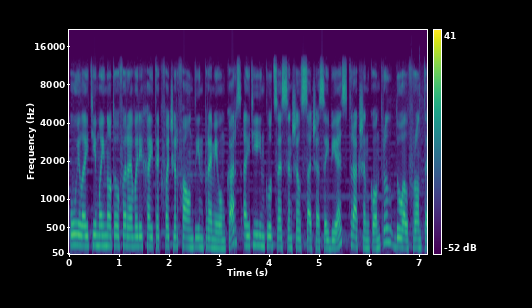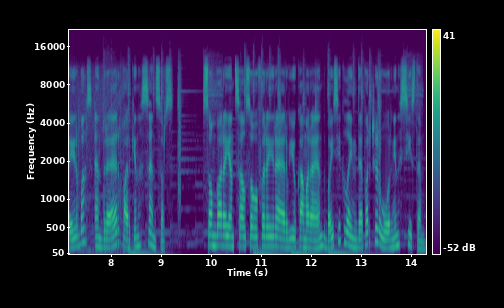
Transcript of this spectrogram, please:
While IT may not offer every high-tech feature found in premium cars, IT includes essentials such as ABS, traction control, dual front airbags, and rear parking sensors. Some variants also offer a rear view camera and basic lane departure warning system.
